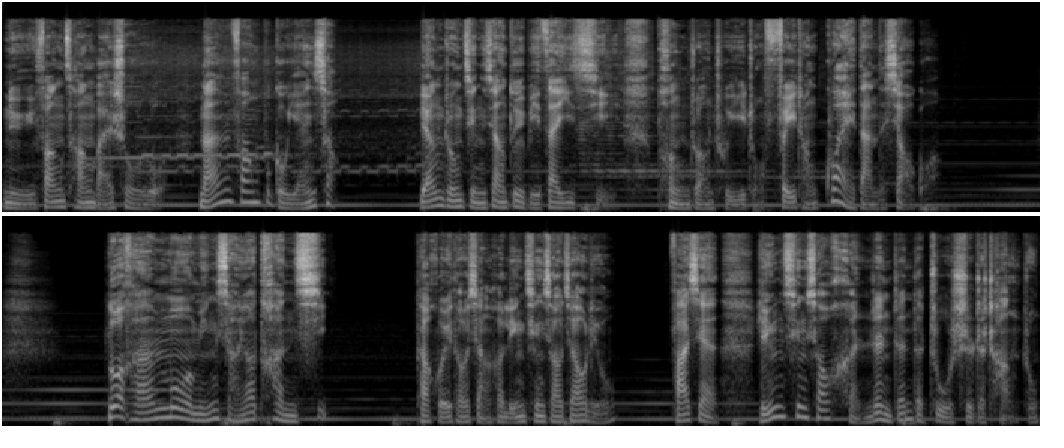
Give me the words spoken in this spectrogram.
女方苍白瘦弱，男方不苟言笑，两种景象对比在一起，碰撞出一种非常怪诞的效果。洛寒莫名想要叹气，他回头想和林清霄交流，发现林青霄很认真地注视着场中，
